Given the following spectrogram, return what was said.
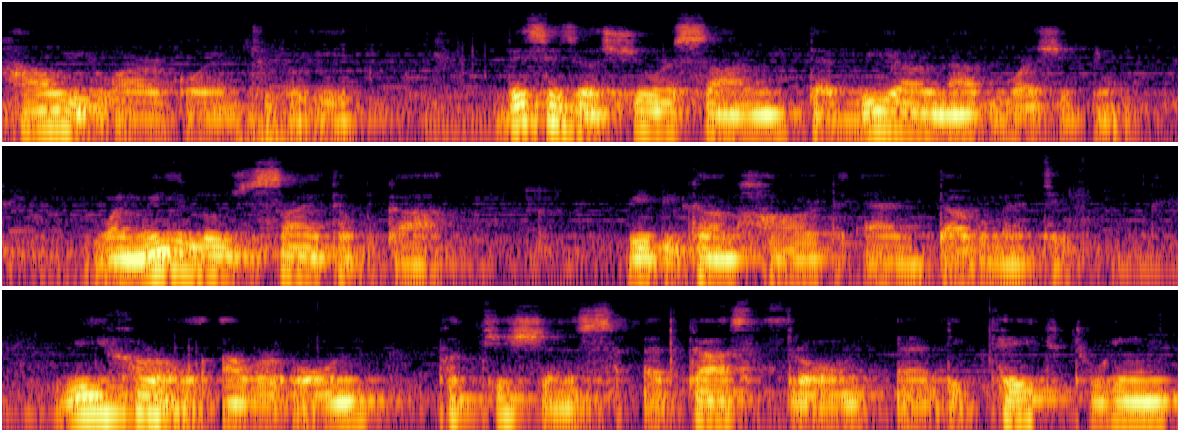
how you are going to do it. This is a sure sign that we are not worshiping. When we lose sight of God, we become hard and dogmatic. We hurl our own petitions at God's throne and dictate to Him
